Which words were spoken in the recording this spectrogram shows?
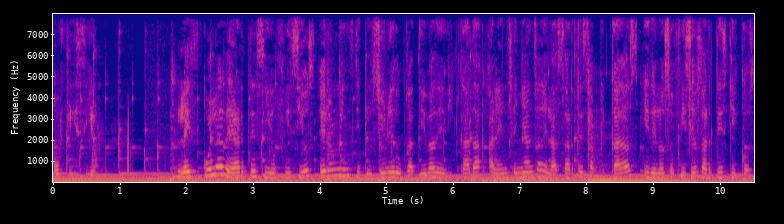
oficio. La Escuela de Artes y Oficios era una institución educativa dedicada a la enseñanza de las artes aplicadas y de los oficios artísticos.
